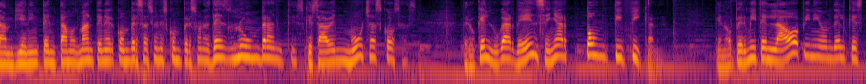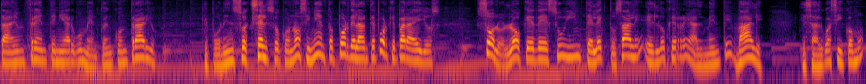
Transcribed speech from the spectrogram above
también intentamos mantener conversaciones con personas deslumbrantes que saben muchas cosas, pero que en lugar de enseñar pontifican, que no permiten la opinión del que está enfrente ni argumento en contrario, que ponen su excelso conocimiento por delante porque para ellos solo lo que de su intelecto sale es lo que realmente vale. Es algo así como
